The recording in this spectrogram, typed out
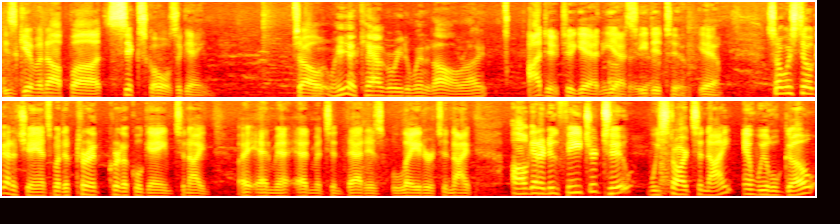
he's given up uh, six goals a game. So Well, he had Calgary to win it all, right? I do too. Yeah, and yes, Okay, he yeah. did too. Yeah. So we still got a chance, but a crit- critical game tonight, uh, Edmonton. That is later tonight. I'll get a new feature too. We start tonight, and we will go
